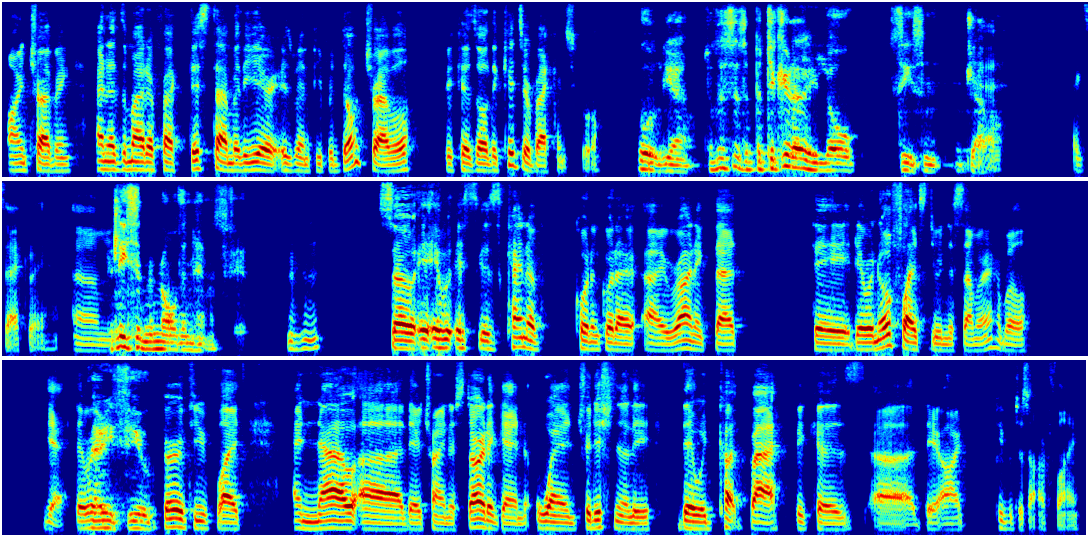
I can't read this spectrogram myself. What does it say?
aren't traveling. And as a matter of fact, this time of the year is when people don't travel because all the kids are back in school. Oh, yeah. So this is a particularly low season for travel. Yeah, exactly. Um, At least in the northern hemisphere. Mm-hmm. So it, it, it's, it's kind of quote unquote ironic that they there were no flights during the summer. Well, yeah, there were very few, very few flights, and now uh, they're trying to start again when traditionally they would cut back because uh, they aren't people just aren't flying.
